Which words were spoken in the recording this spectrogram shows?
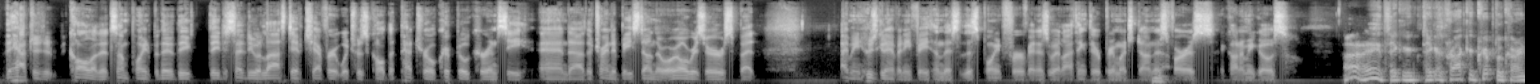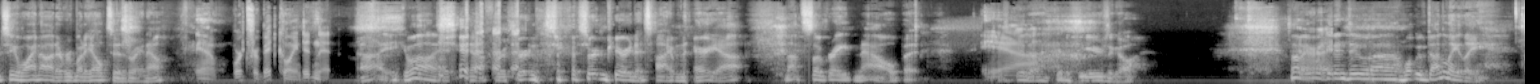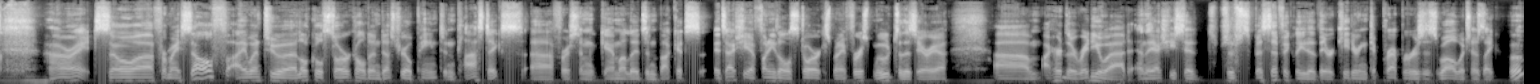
they have to call it at some point, but they, they, they decided to do a last ditch effort, which was called the petro cryptocurrency. And uh, they're trying to base down their oil reserves. But I mean, who's going to have any faith in this at this point for Venezuela? I think they're pretty much done yeah. as far as economy goes. Oh, hey, take a take a crack at cryptocurrency. Why not? Everybody else is right now. Yeah, worked for Bitcoin, didn't it? Uh, well, yeah, for a certain a certain period of time there. Yeah, not so great now, but yeah, a, did a few years ago. So we'll right. get into uh, what we've done lately. All right. So uh, for myself, I went to a local store called Industrial Paint and Plastics uh, for some gamma lids and buckets. It's actually a funny little store because when I first moved to this area, um, I heard their radio ad and they actually said specifically that they were catering to preppers as well, which I was like, huh?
